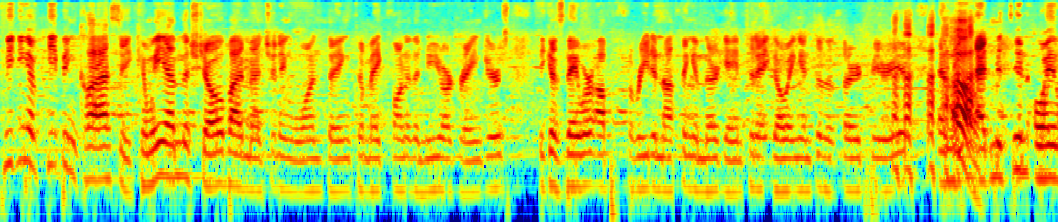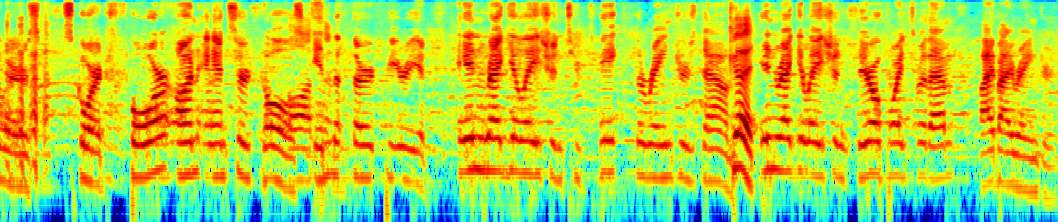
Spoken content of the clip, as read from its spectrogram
speaking of keeping classy, can we end the show by mentioning one thing to make fun of the New York Rangers because they were up three to nothing in their game today going into the third period, and Oh. the Edmonton Oilers scored four unanswered goals in the third period in regulation to take the Rangers down. Good. in regulation, zero points for them. Bye bye Rangers.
